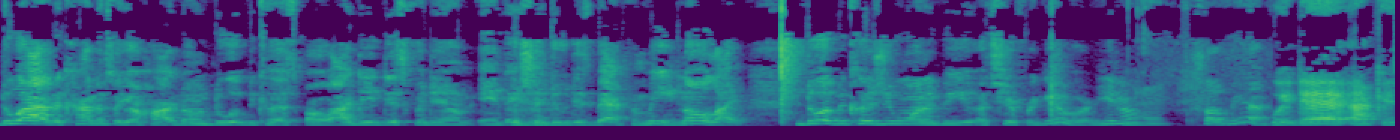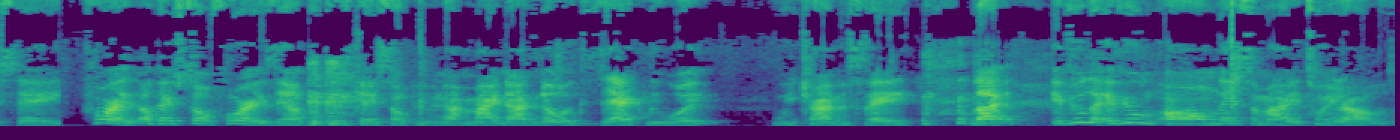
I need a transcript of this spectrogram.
do it out of the kindness of your heart. Don't do it because oh i did this for them and they should do this back for me. No like do it because you want to be a cheerful giver you know? Mhm. so yeah. With that, I could say, for okay, so for example, just in case some people not might not know exactly what we trying to say. Like if you if you um lend somebody twenty dollars,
